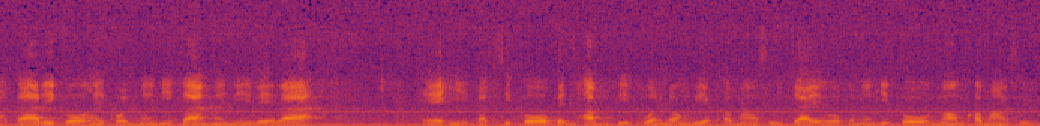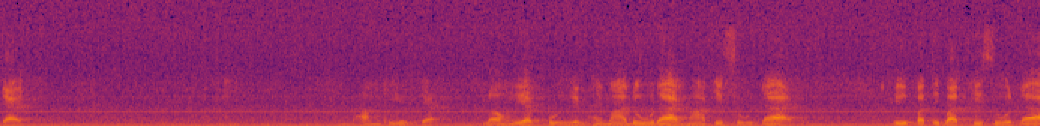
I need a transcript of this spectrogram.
อาการิโกให้ผลไม่มีการไม่มีเวลาเอหิปัสสิโกเป็นธรรมที่ควรน้องเรียกเข้ามาสู่ใจ โอปนัญิโกน้อมเข้ามาสู่ใจธรรมที่จะล่องเรียกผู้อื่นให้มาดูได้มาพิสูจน์ได้ คือปฏิบัติพิสูจน์ได้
